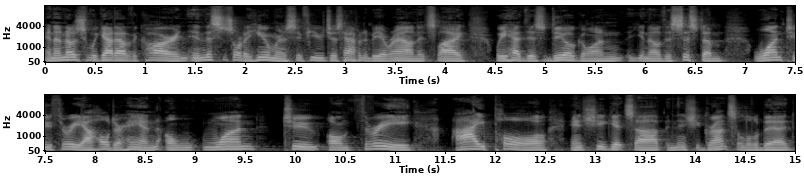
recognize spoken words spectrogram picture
And I noticed we got out of the car, and, and, this is sort of humorous if you just happen to be around. It's like we had this deal going, you know, the system one, two, three. I hold her hand on one, two, on three. I pull, and she gets up, and then she grunts a little bit,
